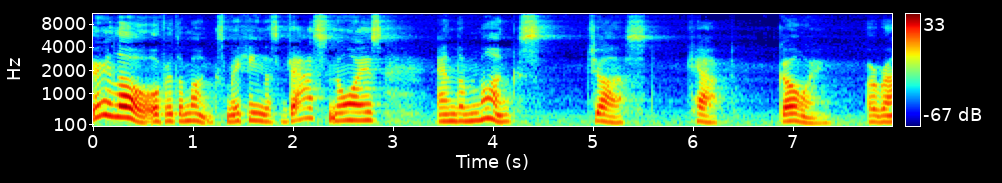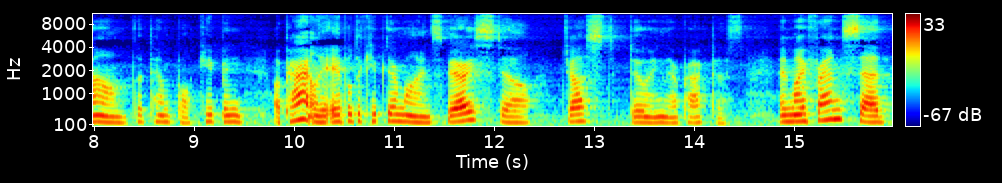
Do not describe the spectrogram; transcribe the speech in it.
very low over the monks, making this vast noise, and the monks just kept going around the temple, keeping, apparently able to keep their minds very still, just doing their practice. And my friend said,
